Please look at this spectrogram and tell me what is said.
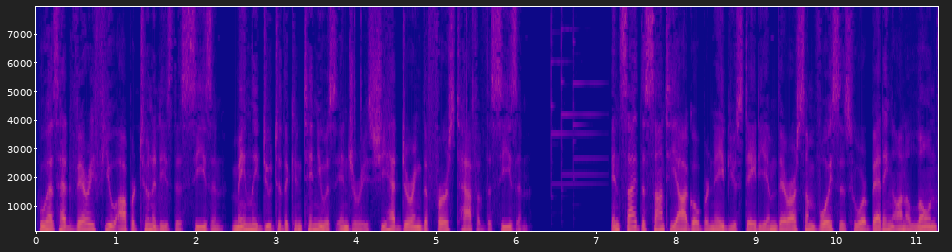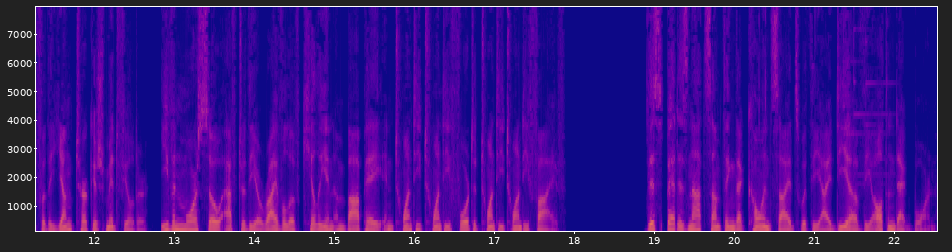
who has had very few opportunities this season, mainly due to the continuous injuries she had during the first half of the season. Inside the Santiago Bernabeu stadium there are some voices who are betting on a loan for the young Turkish midfielder, even more so after the arrival of Kylian Mbappe in 2024-2025. This bet is not something that coincides with the idea of the Altındağ-born,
